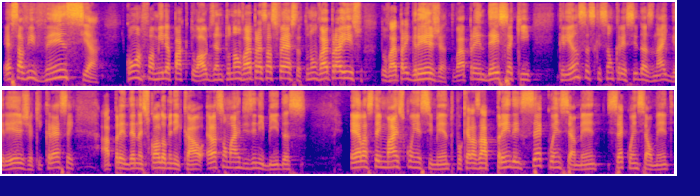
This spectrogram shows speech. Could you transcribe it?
essa vivência com a família pactual, dizendo: tu não vai para essas festas, tu não vai para isso, tu vai para a igreja, tu vai aprender isso aqui. Crianças que são crescidas na igreja, que crescem aprendendo na escola dominical, elas são mais desinibidas, elas têm mais conhecimento, porque elas aprendem sequencialmente, sequencialmente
